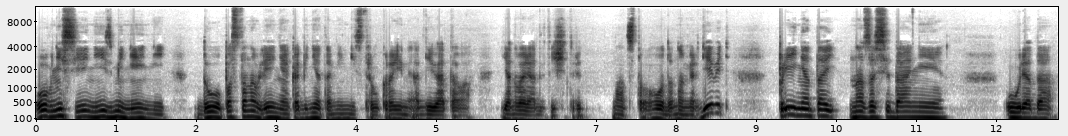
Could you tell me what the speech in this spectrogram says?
о внесении изменений до постановления Кабинета министра Украины от 9 января 2013 года номер 9, принятой на заседании уряда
